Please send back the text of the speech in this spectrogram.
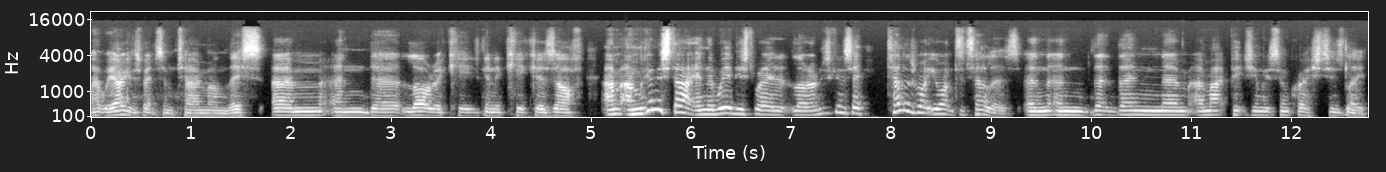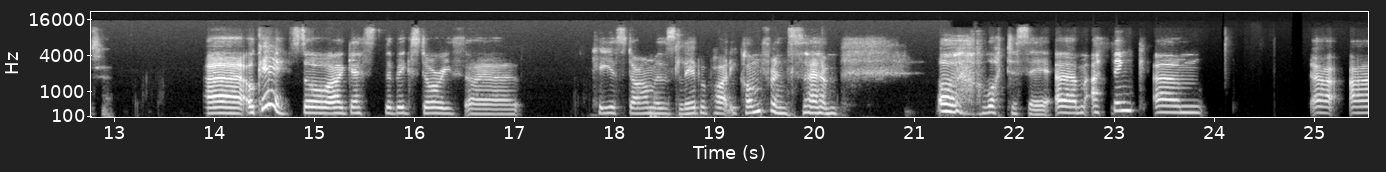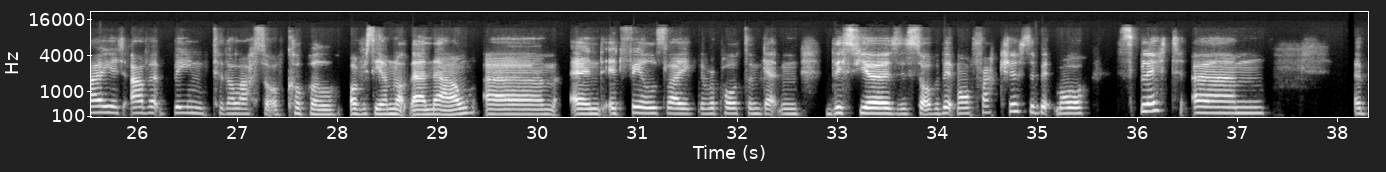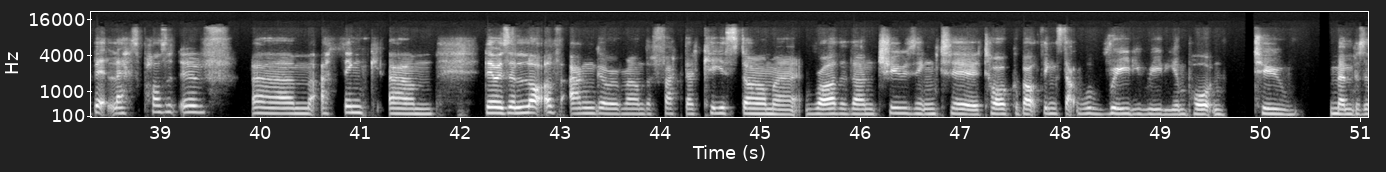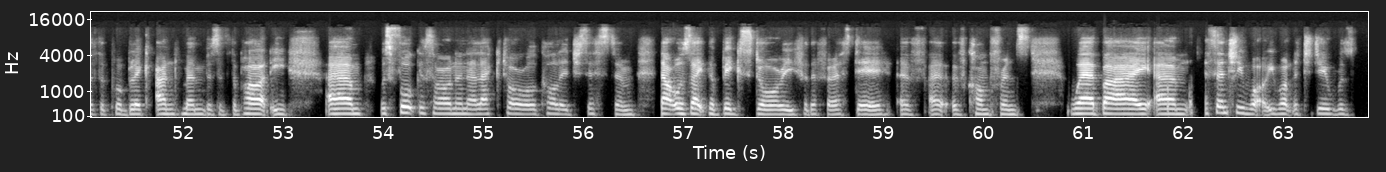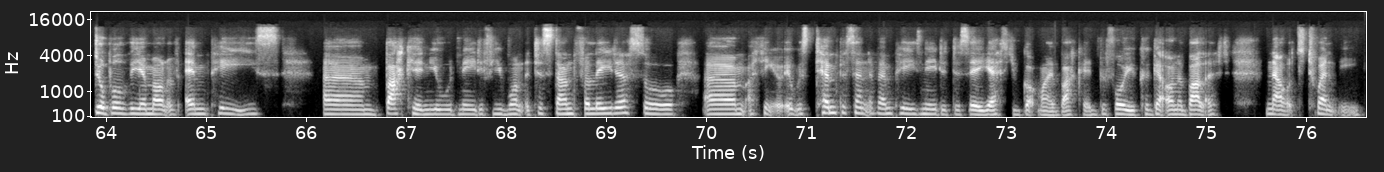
Uh, we are going to spend some time on this, um, and uh, Laura Key is going to kick us off. I'm, I'm going to start in the weirdest way, Laura. I'm just going to say, tell us what you want to tell us, and and th- then um, I might pitch in with some questions later. Uh, okay, so I guess the big stories: uh, Keir Starmer's Labour Party conference. Um, oh, what to say? Um, I think um, uh, I haven't been to the last sort of couple. Obviously, I'm not there now, um, and it feels like the reports I'm getting this year's is sort of a bit more fractious, a bit more split, um, a bit less positive. Um, I think um, there was a lot of anger around the fact that Keir Starmer, rather than choosing to talk about things that were really, really important to members of the public and members of the party um, was focus on an electoral college system that was like the big story for the first day of, uh, of conference whereby um, essentially what we wanted to do was double the amount of mps um, backing you would need if you wanted to stand for leader. So um, I think it was 10% of MPs needed to say, yes, you've got my backing before you could get on a ballot. Now it's 20.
